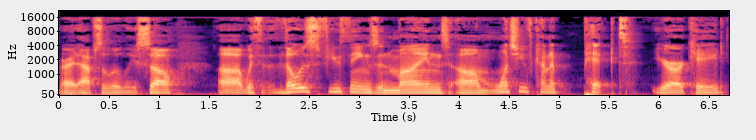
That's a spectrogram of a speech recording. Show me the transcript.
Right, absolutely. So, uh, with those few things in mind, um, once you've kind of picked your arcade,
